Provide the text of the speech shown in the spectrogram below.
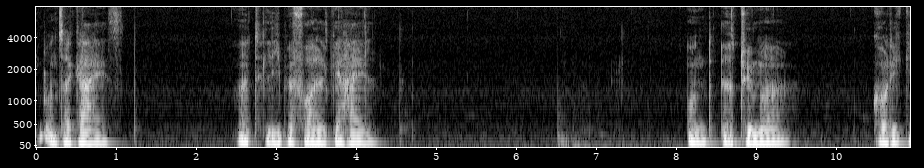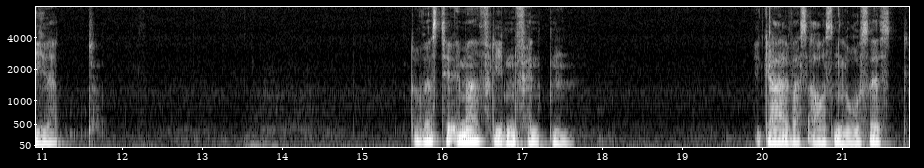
Und unser Geist wird liebevoll geheilt und Irrtümer korrigiert. Du wirst hier immer Frieden finden, egal was außen los ist,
